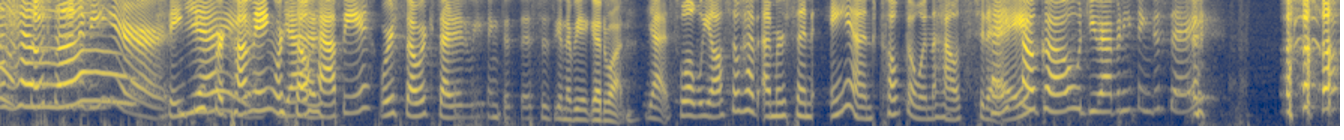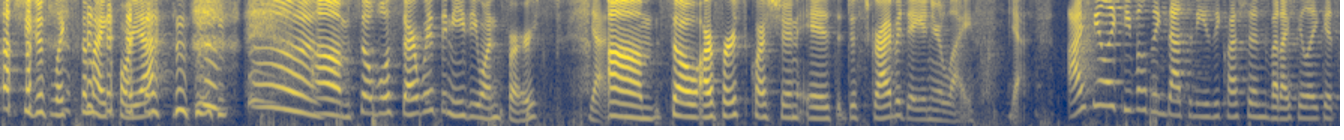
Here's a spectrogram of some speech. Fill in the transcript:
Hello. So excited to be here. Thank you for coming. We're so happy. We're so excited. We think that this is going to be a good one. Yes. Well, we also have Emerson and Coco in the house today. Hey, Coco, do you have anything to say? Oh, she just licked the mic for you. um, so we'll start with an easy one first. Yes. Um, so our first question is describe a day in your life. yes. I feel like people think that's an easy question, but I feel like it's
